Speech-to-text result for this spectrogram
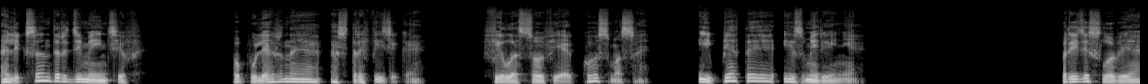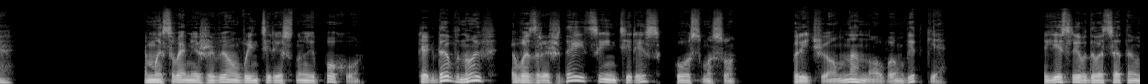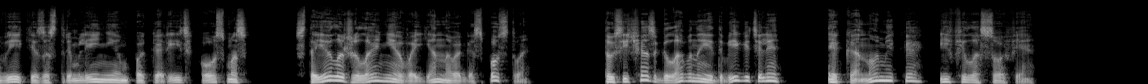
Александр Дементьев. Популярная астрофизика. Философия космоса и пятое измерение. Предисловие. Мы с вами живем в интересную эпоху, когда вновь возрождается интерес к космосу, причем на новом витке. Если в 20 веке за стремлением покорить космос стояло желание военного господства, то сейчас главные двигатели – экономика и философия.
